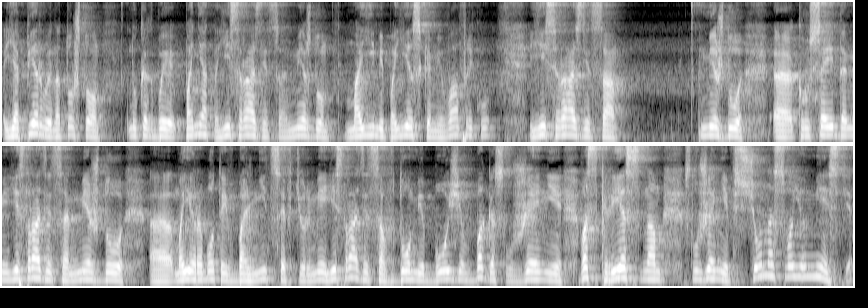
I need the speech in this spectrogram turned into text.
я первый на то, что, ну, как бы, понятно, есть разница между моими поездками в Африку, есть разница между э, крусейдами, есть разница между э, моей работой в больнице, в тюрьме, есть разница в Доме Божьем, в богослужении, воскресном служении. Все на своем месте,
